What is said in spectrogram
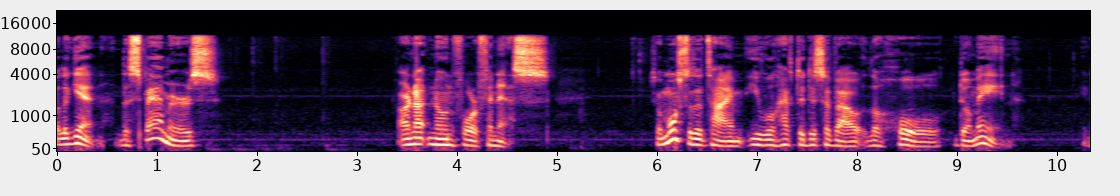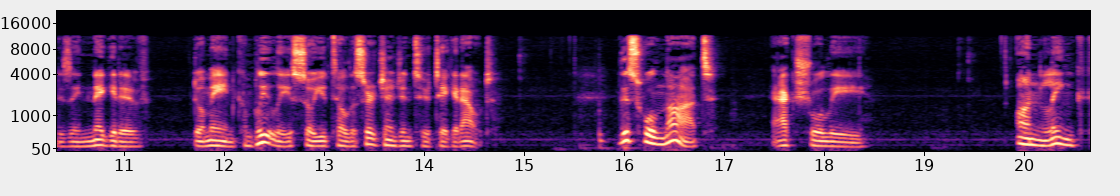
Well, again, the spammers are not known for finesse. So most of the time, you will have to disavow the whole domain. It is a negative domain completely, so you tell the search engine to take it out. This will not actually unlink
